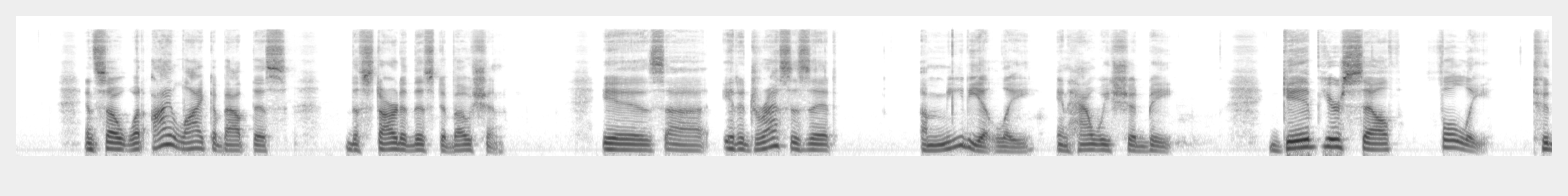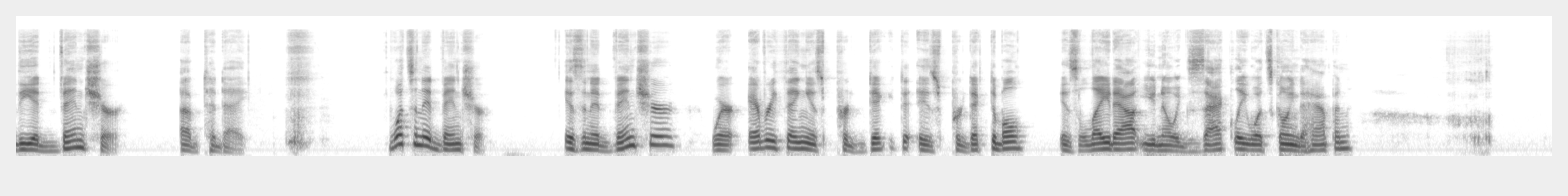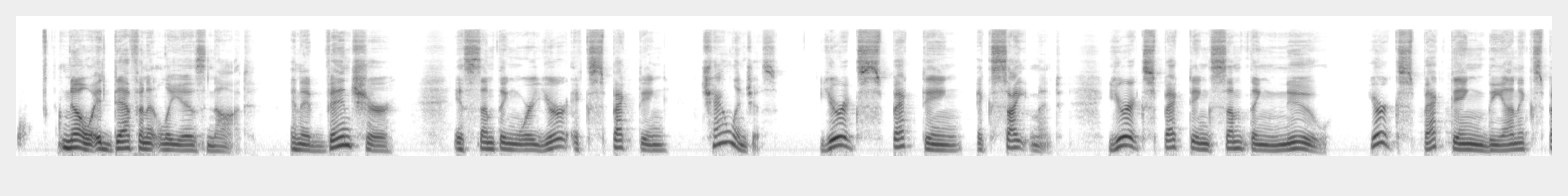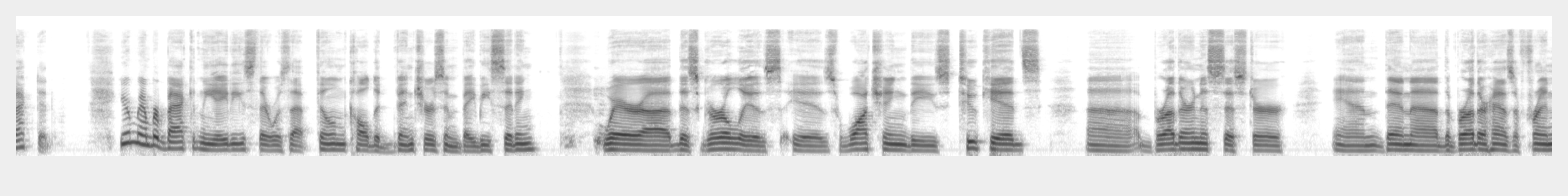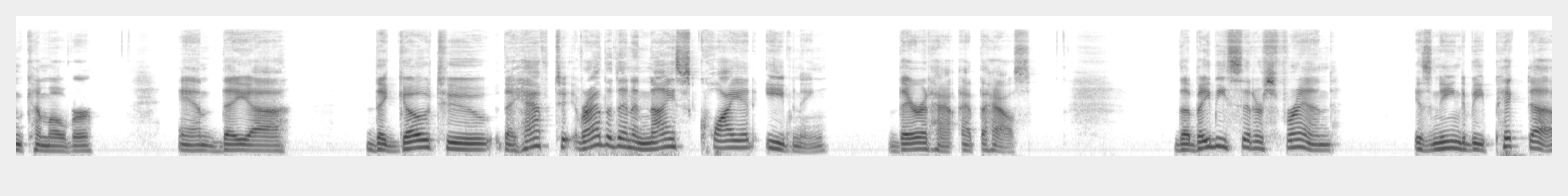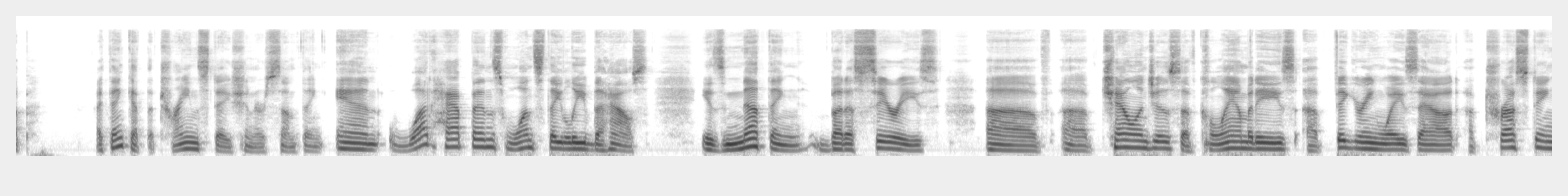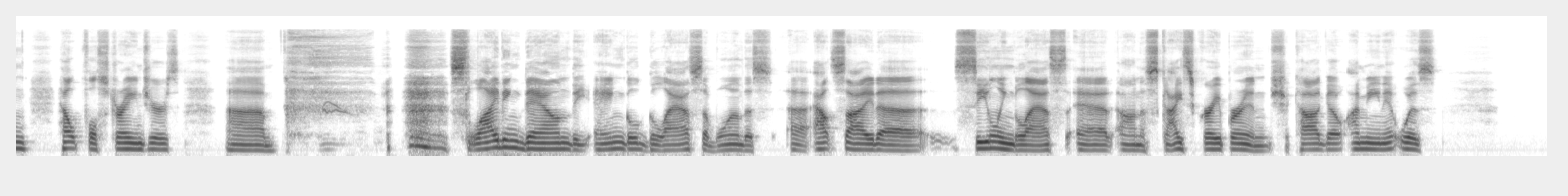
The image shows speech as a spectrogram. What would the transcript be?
And so, what I like about this, the start of this devotion, is uh, it addresses it immediately in how we should be. Give yourself fully to the adventure of today. What's an adventure? Is an adventure where everything is predict is predictable, is laid out, you know exactly what's going to happen? No, it definitely is not. An adventure is something where you're expecting challenges. You're expecting excitement. You're expecting something new. You're expecting the unexpected. You remember back in the 80s, there was that film called Adventures in Babysitting, where uh, this girl is is watching these two kids, uh, brother and a sister, and then uh, the brother has a friend come over, and they uh, they go to they have to rather than a nice quiet evening there at ha- at the house. The babysitter's friend is needing to be picked up, I think at the train station or something. And what happens once they leave the house is nothing but a series of, of challenges, of calamities, of figuring ways out, of trusting helpful strangers. Um, sliding down the angled glass of one of the uh, outside uh, ceiling glass at on a skyscraper in Chicago. I mean, it was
